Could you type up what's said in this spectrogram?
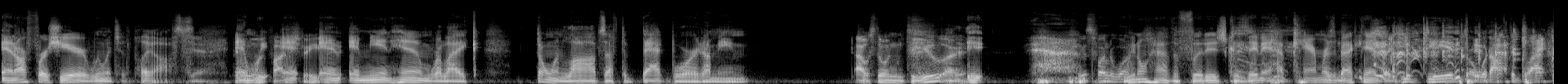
And our first year we went to the playoffs. Yeah. And we five and, straight. and and me and him were like throwing lobs off the backboard. I mean, I was throwing them to you, or it It was fun to watch. we don't have the footage because they didn't have cameras back then. But he did throw it off the glass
